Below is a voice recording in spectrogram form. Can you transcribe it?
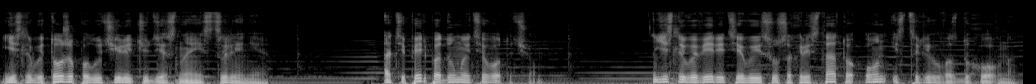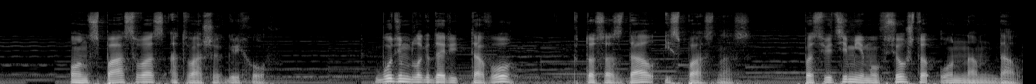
если бы тоже получили чудесное исцеление. А теперь подумайте вот о чем. Если вы верите в Иисуса Христа, то Он исцелил вас духовно – он спас вас от ваших грехов. Будем благодарить того, кто создал и спас нас. Посвятим Ему все, что Он нам дал.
